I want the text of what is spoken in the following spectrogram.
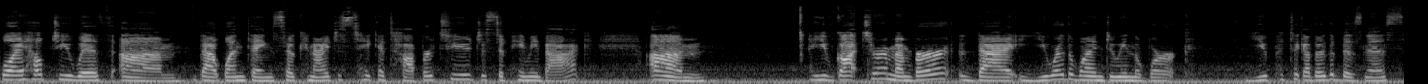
Well, I helped you with um, that one thing, so can I just take a top or two just to pay me back? Um, you've got to remember that you are the one doing the work. You put together the business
